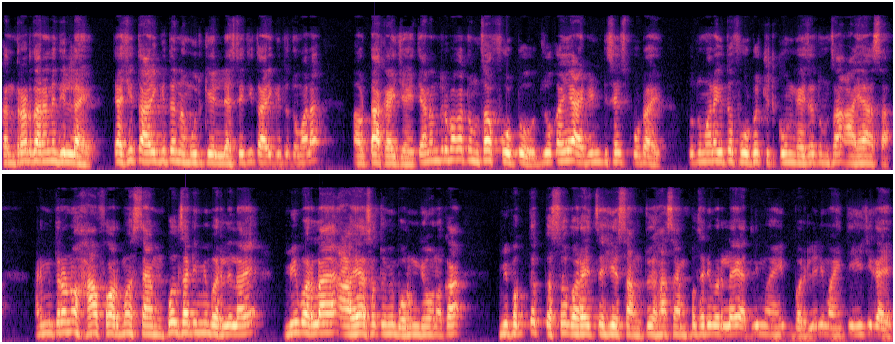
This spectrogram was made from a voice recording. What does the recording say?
कंत्राटदाराने दिलेला आहे? त्याची तारीख इथं नमूद केलेली असते ती तारीख इथं तुम्हाला टाकायची आहे. त्यानंतर बघा तुमचा फोटो जो काही आयडेंटिटी साईज फोटो आहे तो तुम्हाला इथं फोटो चिटकून घ्यायचा तुमचा आहे असा. आणि मित्रांनो हा फॉर्म सॅम्पलसाठी मी भरलेला आहे. मी भरला आहे असा तुम्ही भरून घेऊ नका. मी फक्त कसं भरायचं हे सांगतोय. हा सॅम्पलसाठी भरला आहे. यातली माहिती भरलेली माहिती ही जी काय आहे,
